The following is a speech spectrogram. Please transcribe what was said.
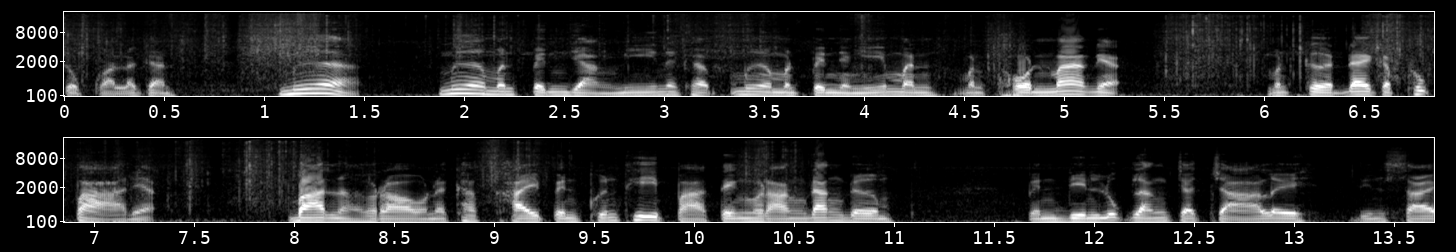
จบก่อนแล้วกัน เมื่อเมื่อมันเป็นอย่างนี้นะครับ เมื่อมันเป็นอย่างนี้มันมันทนมากเนี่ย มันเกิดได้กับทุกป่าเนี่ย บ้านเรานะครับ ใครเป็นพื้นที่ป่าเต็งรังดั้งเดิม เป็นดินลูกลังจ๋าๆเลย ดินทราย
